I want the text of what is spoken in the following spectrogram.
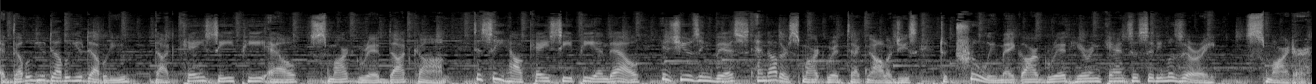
at www.kcplsmartgrid.com to see how KCP&L is using this and other smart grid technologies to truly make our grid here in Kansas City, Missouri smarter.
